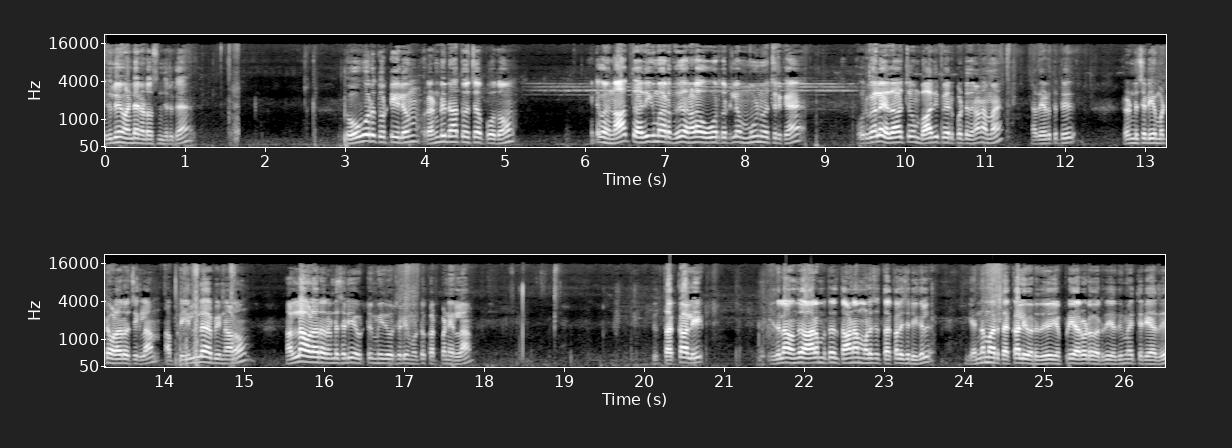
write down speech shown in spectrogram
இதுலேயும் வண்டை நடவு செஞ்சுருக்கேன். ஒவ்வொரு தொட்டியிலும் ரெண்டு நாற்று வச்சா போதும். கிட்ட கொஞ்சம் நாற்று அதிகமாக இருந்தது. அதனால் ஒவ்வொரு தொட்டிலும் மூணு வச்சுருக்கேன். ஒருவேளை ஏதாச்சும் பாதிப்பு ஏற்பட்டதுன்னா நம்ம அதை எடுத்துகிட்டு ரெண்டு செடியை மட்டும் வளர வச்சுக்கலாம். அப்படி இல்லை அப்படின்னாலும் நல்லா வளர ரெண்டு செடியை விட்டு மீதி ஒரு செடியை மட்டும் கட் பண்ணிடலாம். இது தக்காளி. இதெல்லாம் வந்து ஆரம்பத்தில் தானாக முளைச்ச தக்காளி செடிகள். என்ன மாதிரி தக்காளி வருது எப்படி அறுவடை வருது எதுவுமே தெரியாது.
